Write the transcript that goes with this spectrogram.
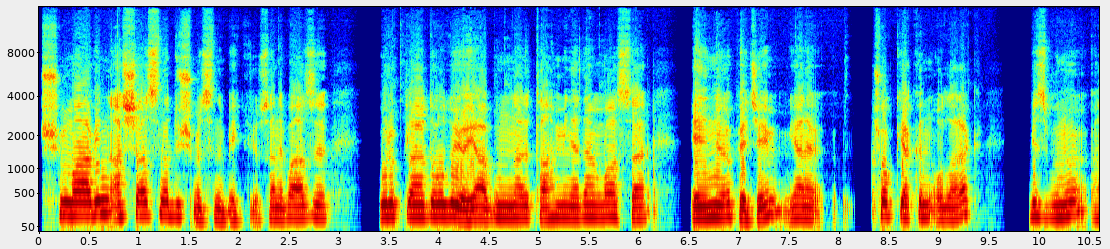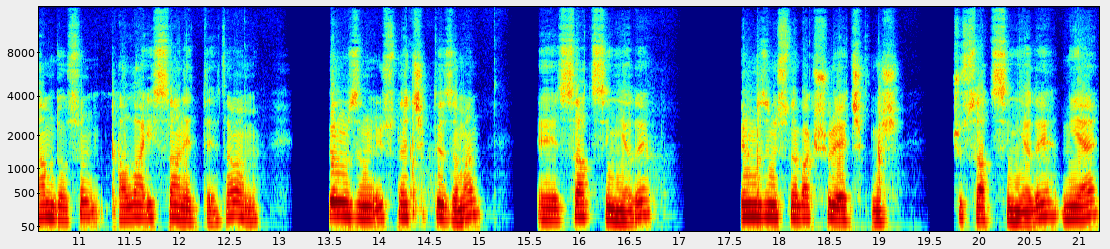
şu mavinin aşağısına düşmesini bekliyoruz. Hani bazı gruplarda oluyor ya bunları tahmin eden varsa elini öpeceğim. Yani çok yakın olarak biz bunu hamdolsun Allah ihsan etti. Tamam mı? Kırmızının üstüne çıktığı zaman e, sat sinyali. Kırmızının üstüne bak şuraya çıkmış. Şu sat sinyali. Niye?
